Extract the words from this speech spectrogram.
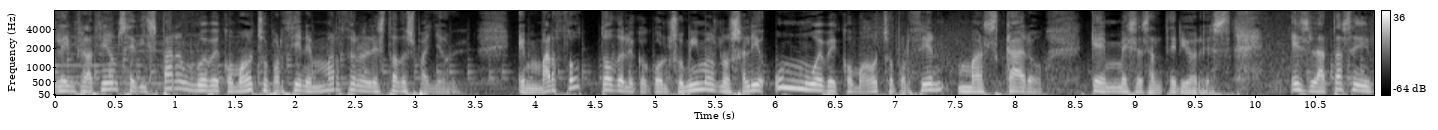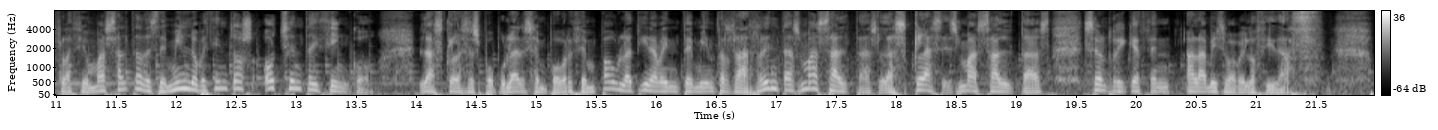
La inflación se dispara un 9,8% en marzo en el Estado español. En marzo, todo lo que consumimos nos salió un 9,8% más caro que en meses anteriores es la tasa de inflación más alta desde 1985. Las clases populares empobrecen paulatinamente mientras las rentas más altas, las clases más altas, se enriquecen a la misma velocidad.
